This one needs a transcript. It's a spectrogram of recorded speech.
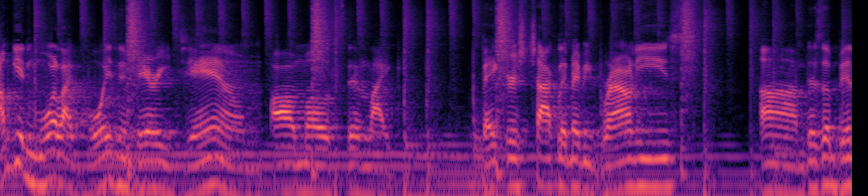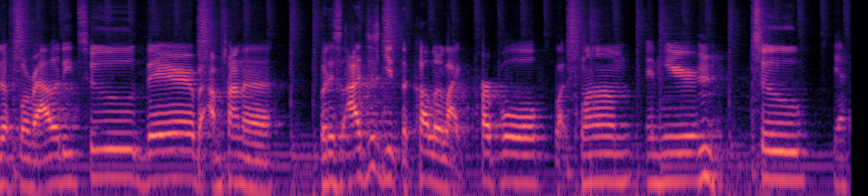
I'm getting more like boysenberry jam almost than like baker's chocolate, maybe brownies. Um, there's a bit of florality too there, but I'm trying to. But it's I just get the color like purple, like plum in here too. Yeah.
